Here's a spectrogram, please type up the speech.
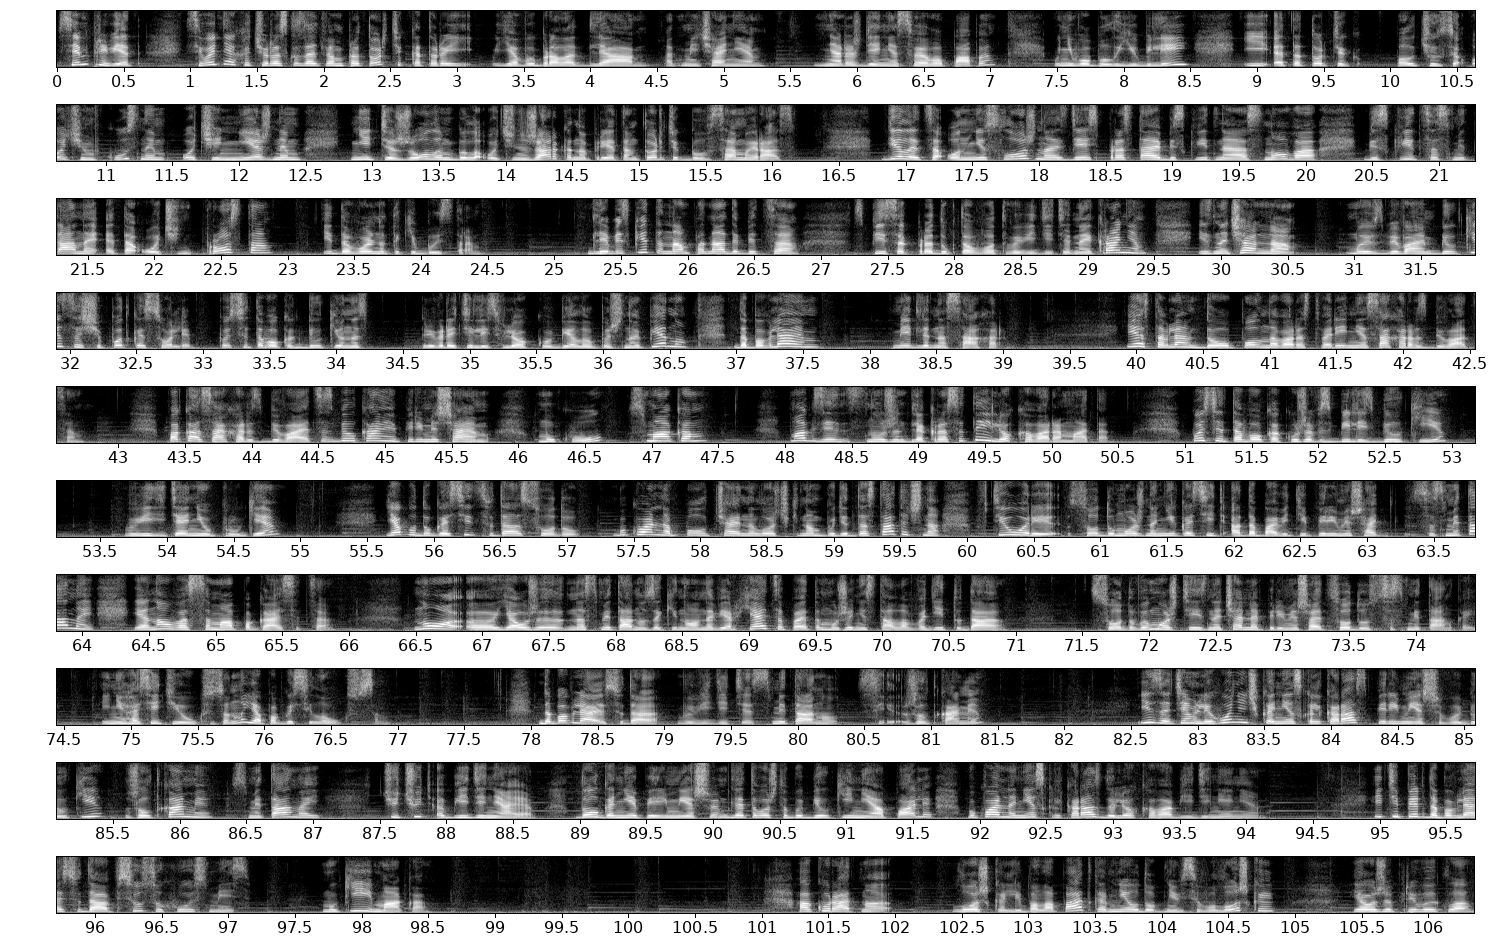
Всем привет! Сегодня я хочу рассказать вам про тортик, который я выбрала для отмечания дня рождения своего папы. У него был юбилей, и этот тортик получился очень вкусным, очень нежным, не тяжелым, было очень жарко, но при этом тортик был в самый раз. Делается он несложно, здесь простая бисквитная основа, бисквит со сметаной это очень просто и довольно-таки быстро. Для бисквита нам понадобится список продуктов, вот вы видите на экране. Изначально мы взбиваем белки со щепоткой соли. После того, как белки у нас превратились в легкую белую пышную пену, добавляем медленно сахар. И оставляем до полного растворения сахара взбиваться. Пока сахар взбивается с белками, перемешаем муку с маком. Мак здесь нужен для красоты и легкого аромата. После того, как уже взбились белки, вы видите, они упругие, я буду гасить сюда соду. Буквально пол чайной ложки нам будет достаточно. В теории соду можно не гасить, а добавить и перемешать со сметаной, и она у вас сама погасится. Но э, я уже на сметану закинула наверх яйца, поэтому уже не стала вводить туда соду. Вы можете изначально перемешать соду со сметанкой и не гасить ее уксусом. Ну, я погасила уксусом. Добавляю сюда, вы видите, сметану с желтками. И затем легонечко несколько раз перемешиваю белки с желтками, сметаной, чуть-чуть объединяя. Долго не перемешиваем, для того, чтобы белки не опали, буквально несколько раз до легкого объединения. И теперь добавляю сюда всю сухую смесь муки и мака. Аккуратно ложкой либо лопаткой, мне удобнее всего ложкой, я уже привыкла,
